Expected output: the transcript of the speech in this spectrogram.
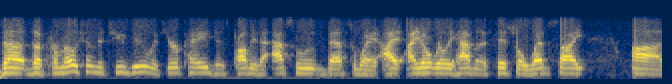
The the promotion that you do with your page is probably the absolute best way. I, I don't really have an official website, uh,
